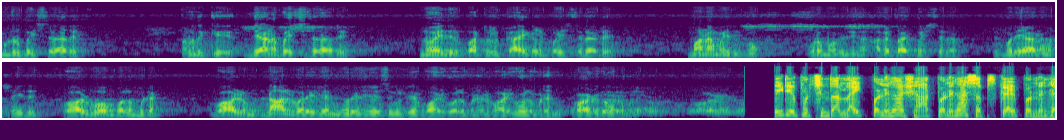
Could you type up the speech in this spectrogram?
முடல் பயிற்சி தராது மனதுக்கு தியான பயிற்சி தராது நோய் எதிர்ப்பாற்றல் காய்கள் பயிற்சி தராரு மன அமைதிக்கும் உடம்பு அமைதிக்கும் அகத்தாய் பயிற்சி தராரு. இது முறையாக நம்ம செய்து வாழ்வோம் வளமுடன் வாழும் நாள் வரையிலே முறை நேசிக்கொள்கிறேன் வாழ்வோலமுடன் வாழ்வோலமுடன் வளமுடன் வாழ்க வளமுடன் வீடியோ பிடிச்சிருந்தா லைக் பண்ணுங்க ஷேர் பண்ணுங்க சப்ஸ்கிரைப் பண்ணுங்க.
